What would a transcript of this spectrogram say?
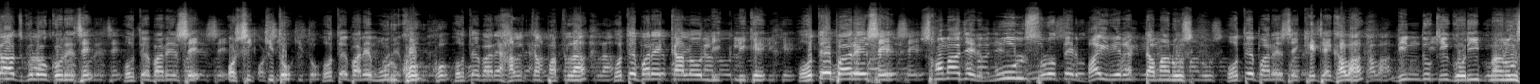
কাজগুলো করেছে, হতে পারে সে অশিক্ষিত, হতে পারে মূর্খ, হতে পারে হালকা পাতলা, হতে পারে কালো লিকলিকে হতে পারে সে সমাজের মূল স্রোতের বাইরের একটা মানুষ, হতে পারে সে খেটে খাওয়া দিনদুকি গরিব মানুষ,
